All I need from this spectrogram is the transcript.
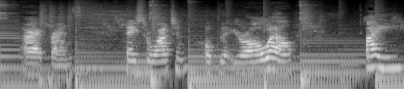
All right, friends. Thanks for watching. Hope that you're all well. Bye.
